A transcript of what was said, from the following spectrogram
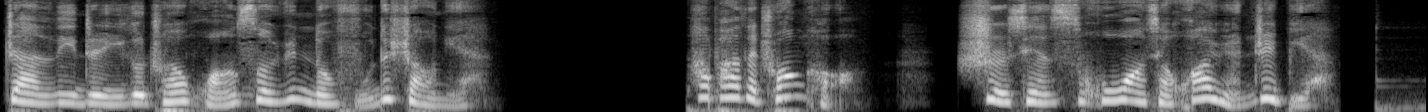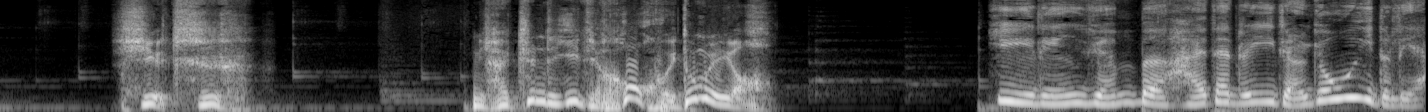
站立着一个穿黄色运动服的少年，他趴在窗口，视线似乎望向花园这边。叶芝，你还真的一点后悔都没有？易灵原本还带着一点忧郁的脸，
